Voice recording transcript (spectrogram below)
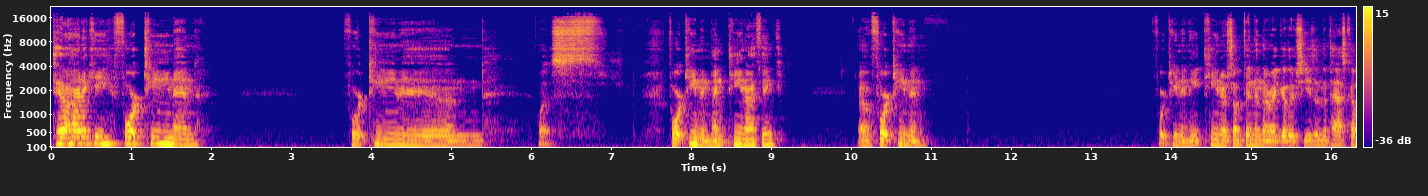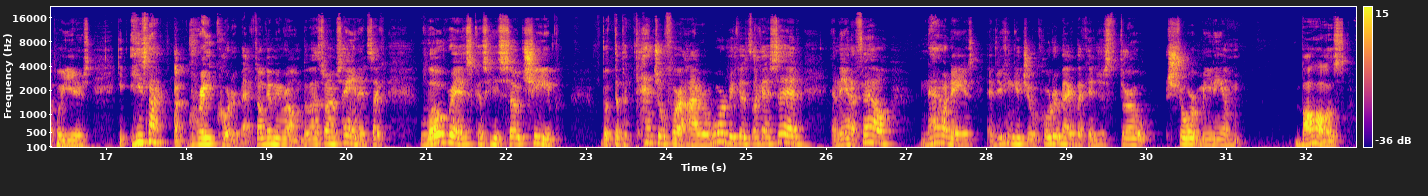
Taylor Heinicke, fourteen and 14 and what's 14 and 19 I think uh, 14 and 14 and 18 or something in the regular season the past couple years he, he's not a great quarterback don't get me wrong but that's what I'm saying it's like low risk because he's so cheap but the potential for a high reward because like I said in the NFL nowadays if you can get you a quarterback that can just throw short medium balls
